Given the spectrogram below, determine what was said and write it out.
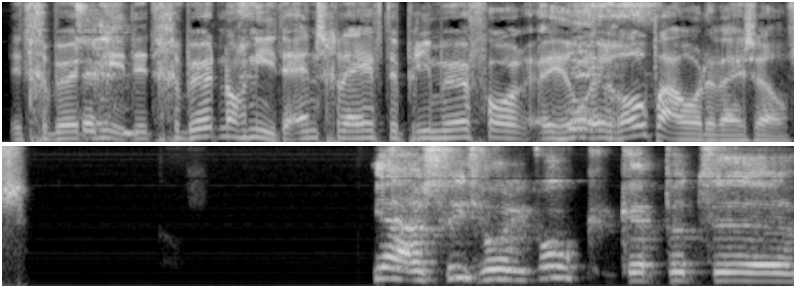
Dit gebeurt, niet. dit gebeurt nog niet. Enschede heeft de primeur voor heel nee. Europa, hoorden wij zelfs. Ja, zoiets hoor ik ook. Ik heb het. Uh,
